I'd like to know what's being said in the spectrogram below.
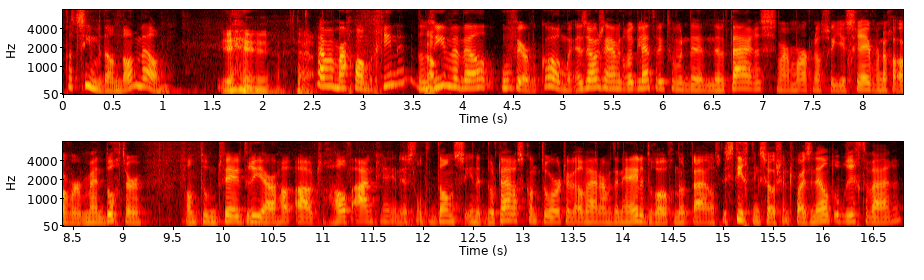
dat zien we dan dan wel. Ja, ja, ja. Laten we maar gewoon beginnen. Dan Ja. zien we wel hoe ver we komen. En zo zijn we er ook letterlijk toen we de notaris, waar Mark nog zo, je schreef er nog over, mijn dochter van toen twee of drie jaar oud zich half aankleden en stond te dansen in het notariskantoor, terwijl wij daar met een hele droge notaris de stichting Social Enterprise het oprichten waren.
